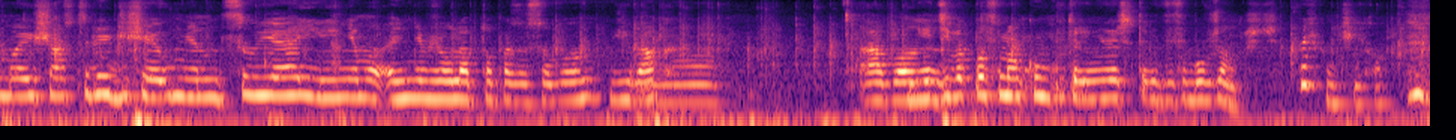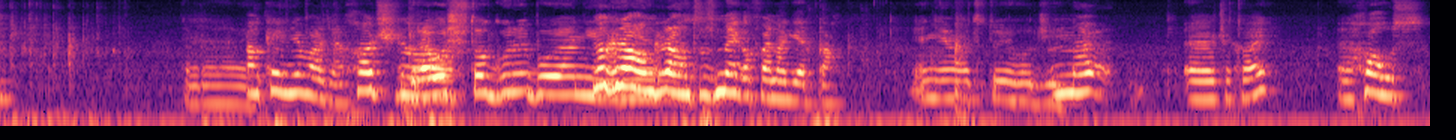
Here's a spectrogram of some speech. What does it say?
mojej siostry. Dzisiaj u mnie nocuje i nie, mo- nie wziął laptopa ze sobą. Dziwak. No, Albo... nie dziwak, po prostu mam komputer i nie się tego ze sobą wziąć. Weźmy cicho. Dobra. Okej, nieważne. Chodź do... Grałeś w to góry, bo ja nie No nie- grałem. To jest mega fajna gierka. Ja nie wiem o co tutaj chodzi. No, e, czekaj. E, house.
